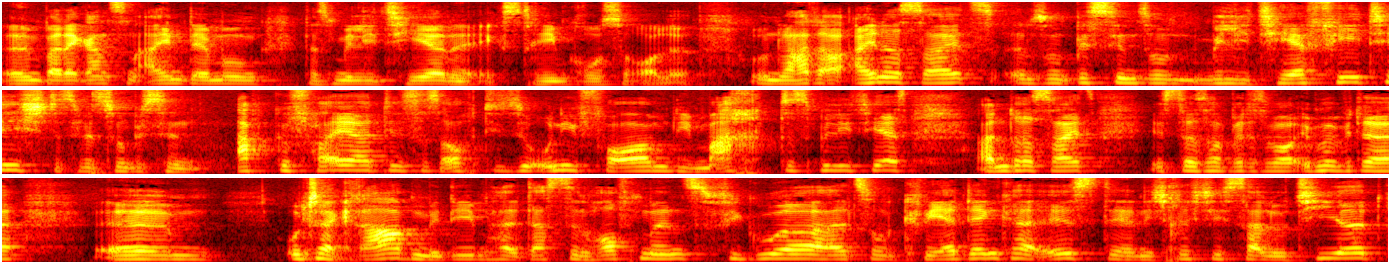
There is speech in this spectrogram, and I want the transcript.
ähm, bei der ganzen Eindämmung das Militär eine extrem große Rolle. Und man hat einerseits ähm, so ein bisschen so ein Militärfetisch, das wird so ein bisschen abgefeiert, dieses auch diese Uniform, die Macht des Militärs. Andererseits ist das, wird das aber auch immer wieder ähm, untergraben, mit dem halt Dustin Hoffmans Figur halt so ein Querdenker ist, der nicht richtig salutiert,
